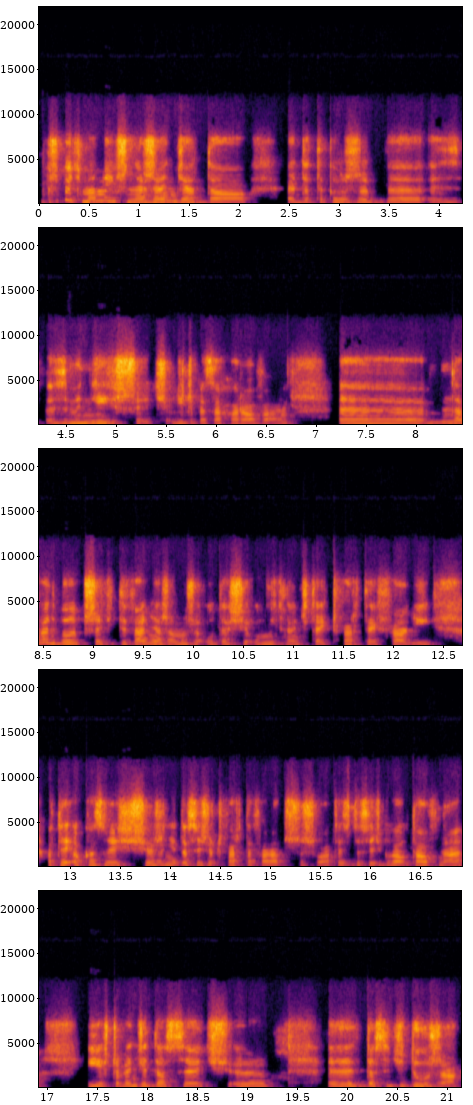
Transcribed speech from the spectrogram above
Powiedzieć, mamy już narzędzia do, do tego, żeby zmniejszyć liczbę zachorowań. E, Nawet były przewidywania, że może uda się uniknąć tej czwartej fali, a tutaj okazuje się, że nie dosyć, że czwarta fala przyszła, to jest dosyć gwałtowna i jeszcze będzie dosyć, e, e, dosyć duża.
